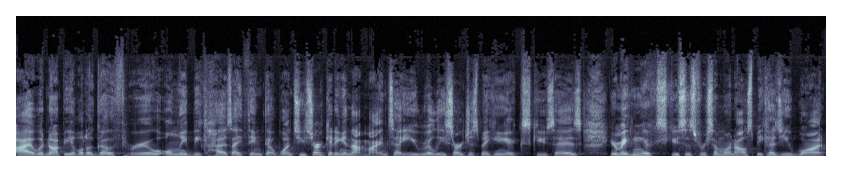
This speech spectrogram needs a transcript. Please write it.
I would not be able to go through only because I think that once you start getting in that mindset, you really start just making excuses. You're making excuses for someone else because you want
